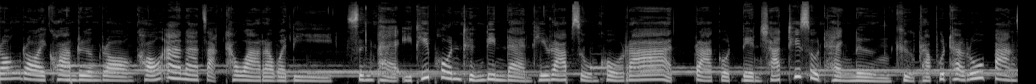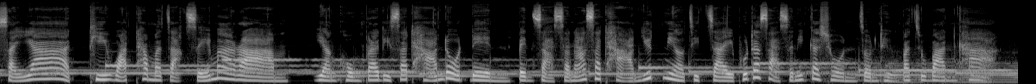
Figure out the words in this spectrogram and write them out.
ร่องรอยความเรืองรองของอาณาจักรทวารวดี ซึ่งแผ่อิทธิพลถึงดินแดนที่ราบสูงโคราช ปรากฏเด่นชัดที่สุดแห่งหนึ่ง คือพระพุทธรูปปางสายญาติ ที่วัดธรรมจักรเสมาราม ยังคงประดิษฐานโดดเด่น เป็นศาสนสถานยึดเหนี่ยวจิตใจพุทธศาสนิกชนจนถึงปัจจุบันค่ะ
